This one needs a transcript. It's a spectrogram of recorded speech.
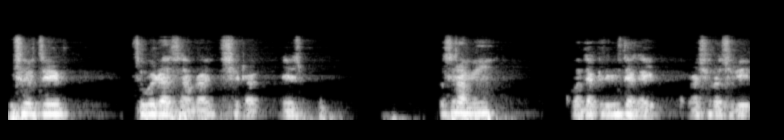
বিষয়ের যে ছবিটা আছে আমরা, সেটা তাছাড়া আমি আপনাদের একটা জিনিস দেখাই, আপনারা সরাসরি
